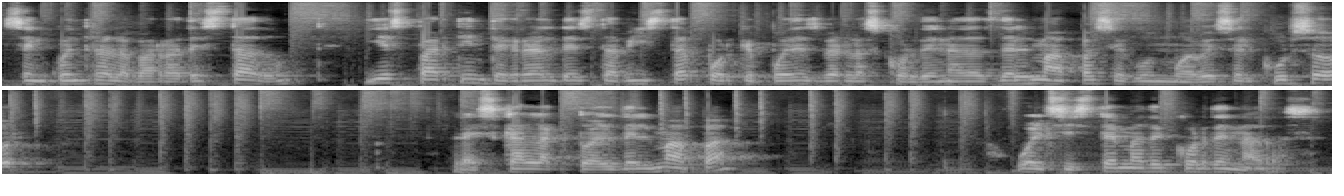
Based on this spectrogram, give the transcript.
se encuentra la barra de estado y es parte integral de esta vista porque puedes ver las coordenadas del mapa según mueves el cursor, la escala actual del mapa o el sistema de coordenadas.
